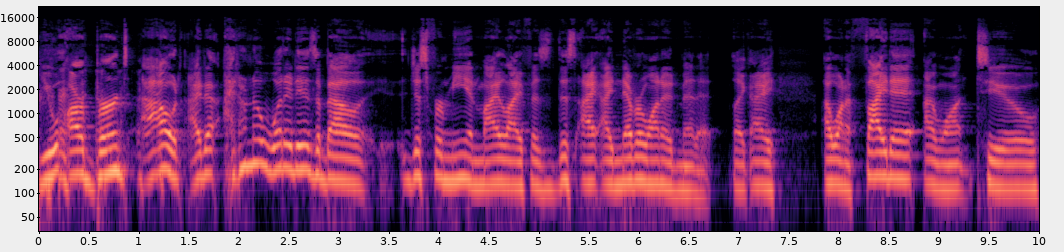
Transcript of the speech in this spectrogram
You are burnt out. I don't, I don't know what it is about just for me in my life is this I, I never want to admit it. Like I I want to fight it. I want to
